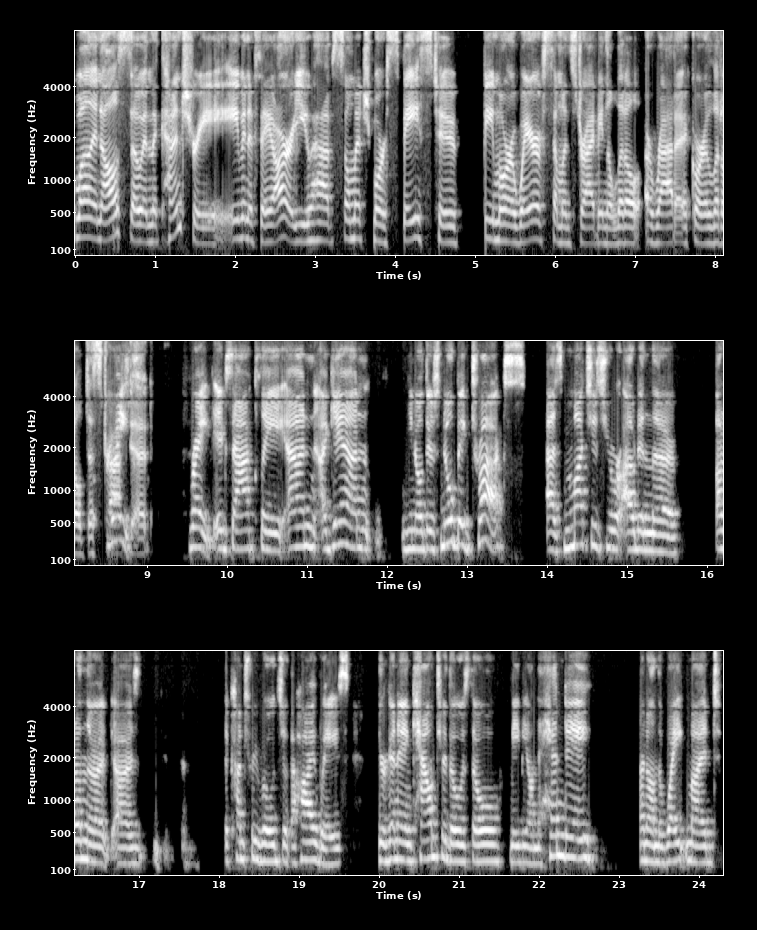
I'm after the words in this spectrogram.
Well, and also in the country, even if they are, you have so much more space to be more aware if someone's driving a little erratic or a little distracted. Right, right exactly. And again, you know, there's no big trucks as much as you're out in the out on the uh, the country roads or the highways. You're going to encounter those though, maybe on the Henday and on the Whitemud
